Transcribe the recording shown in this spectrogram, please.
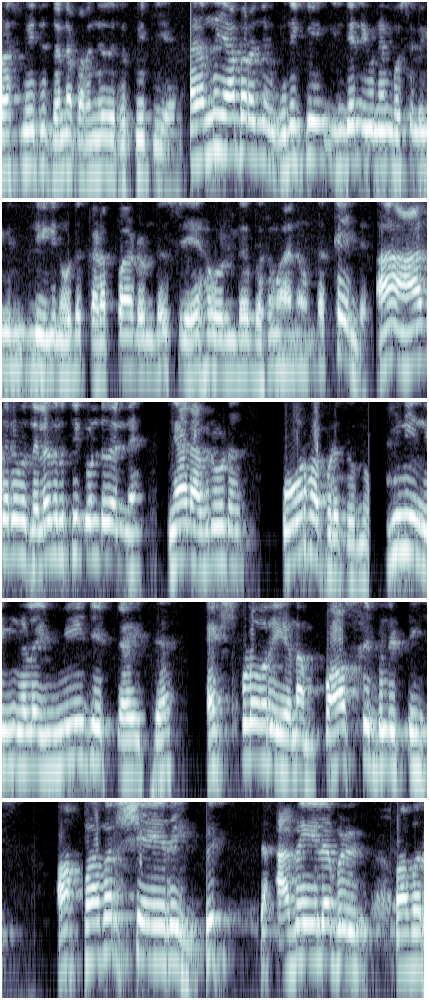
പ്രസ് മീറ്റിൽ തന്നെ പറഞ്ഞത് റിപ്പീറ്റ് ചെയ്യാൻ അന്ന് ഞാൻ പറഞ്ഞു എനിക്ക് ഇന്ത്യൻ യൂണിയൻ മുസ്ലിം ലീഗിനോട് കടപ്പാടുണ്ട് സ്നേഹമുണ്ട് ബഹുമാനമുണ്ട് ഒക്കെ ഉണ്ട് ആ ആദരവ് നിലനിർത്തിക്കൊണ്ട് തന്നെ ഞാൻ അവരോട് ഓർമ്മപ്പെടുത്തുന്നു. ഇനി നിങ്ങൾ ഇമ്മീഡിയറ്റ് ആയിട്ട് എക്സ്പ്ലോർ ചെയ്യണം possibilities of power sharing with available power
